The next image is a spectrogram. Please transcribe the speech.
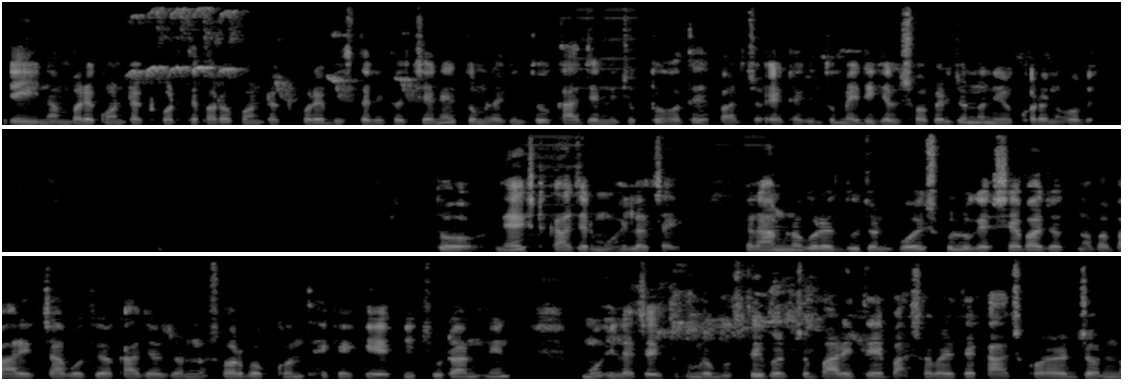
এই নাম্বারে কন্ট্যাক্ট করতে পারো। কন্ট্যাক্ট করে বিস্তারিত জেনে তোমরা কিন্তু কাজে নিযুক্ত হতে পারছ। এটা কিন্তু মেডিকেল শপের জন্য নিয়োগ করানো হবে। তো নেক্সট কাজের মহিলা চাই। রামনগরের দুজন বয়স্ক লোকের সেবা যত্ন বা বাড়ির যাবতীয় কাজের জন্য সর্বক্ষণ থেকে গিয়ে পিছু টানহীন মহিলা চাই তোমরা বুঝতেই পারছ বাড়িতে, বাসা বাড়িতে কাজ করার জন্য,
